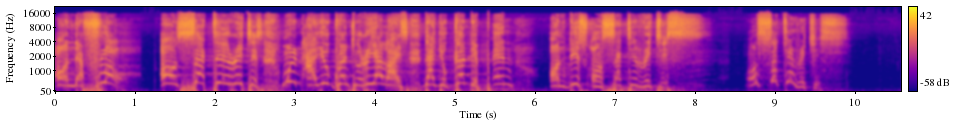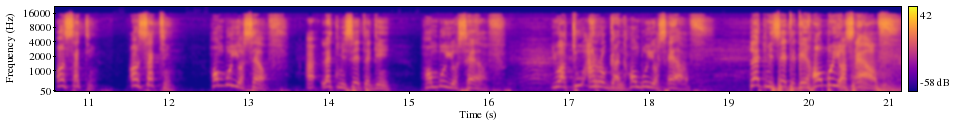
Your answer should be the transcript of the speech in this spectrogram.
on the floor, on certain riches. When are you going to realize that you can't depend on these uncertain riches? On certain riches uncertain, uncertain. Humble yourself. Uh, let me say it again. Humble yourself. You are too arrogant. Humble yourself. Let me say it again. Humble yourself.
